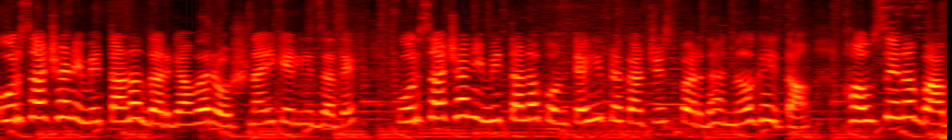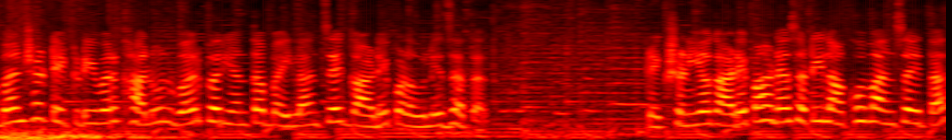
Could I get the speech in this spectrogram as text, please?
उरसाच्या निमित्तानं दर्ग्यावर रोषणाई केली जाते. उरसाच्या निमित्तानं कोणत्याही प्रकारची स्पर्धा न घेता हौसेनं बाबांच्या टेकडीवर खालून वरपर्यंत बैलांचे गाडे पळवले जातात. प्रेक्षणीय गाडे पाहण्यासाठी लाखो माणसं येतात.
